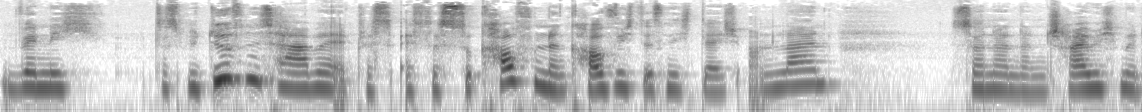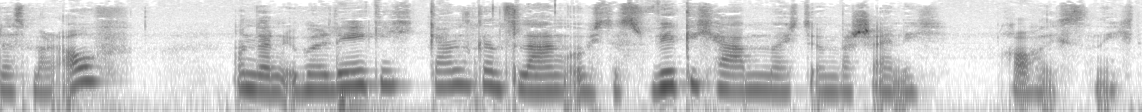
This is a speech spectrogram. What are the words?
wenn ich das Bedürfnis habe, etwas, etwas zu kaufen, dann kaufe ich das nicht gleich online, sondern dann schreibe ich mir das mal auf und dann überlege ich ganz, ganz lang, ob ich das wirklich haben möchte und wahrscheinlich brauche ich es nicht.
